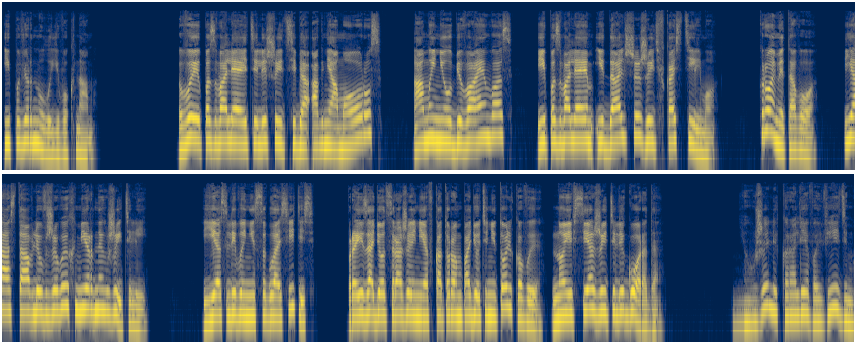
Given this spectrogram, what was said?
и повернула его к нам. «Вы позволяете лишить себя огня Моорус, а мы не убиваем вас и позволяем и дальше жить в Кастильмо. Кроме того, я оставлю в живых мирных жителей. Если вы не согласитесь, произойдет сражение, в котором пойдете не только вы, но и все жители города». Неужели королева ведьм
